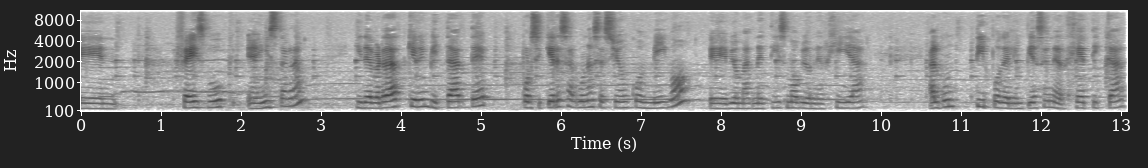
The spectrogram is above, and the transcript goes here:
en Facebook e Instagram. Y de verdad quiero invitarte por si quieres alguna sesión conmigo, eh, biomagnetismo, bioenergía, algún tipo de limpieza energética,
